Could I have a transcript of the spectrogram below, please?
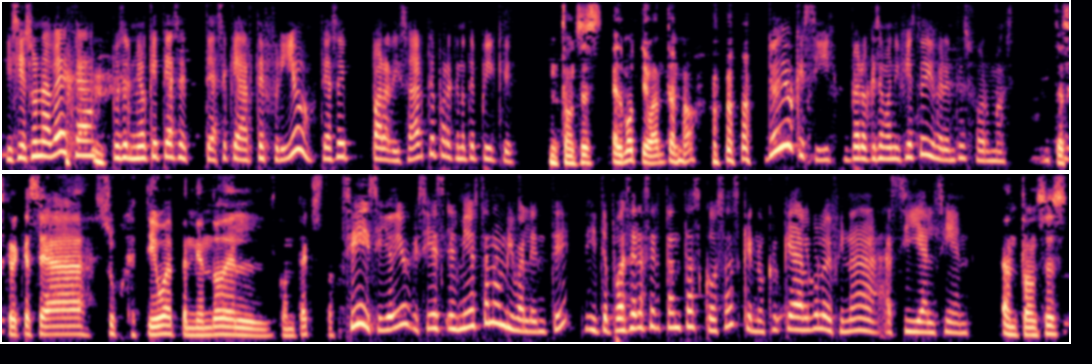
Y si es una abeja, pues el miedo que te hace, te hace quedarte frío, te hace paralizarte para que no te pique. entonces es motivante no Yo digo que sí, pero que se manifieste de diferentes formas. entonces cree que sea subjetivo dependiendo del contexto Sí, sí, yo digo que sí. Es, el miedo es tan ambivalente y te puede hacer hacer tantas cosas que no creo que algo lo defina así al 100. entonces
